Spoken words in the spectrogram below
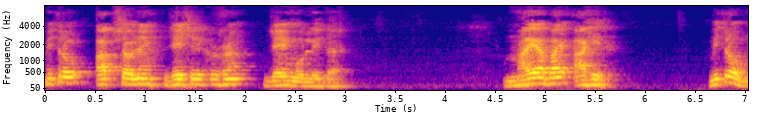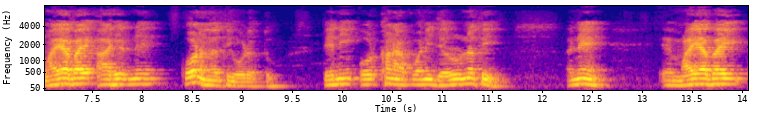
મિત્રો, આપ સૌને જય શ્રી કૃષ્ણ, જય મુરલીધર. માયાભાઈ આહિર. મિત્રો, માયાભાઈ આહિરને કોણ નથી ઓળખતું? તેની ઓળખાણ આપવાની જરૂર નથી. અને માયાભાઈ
